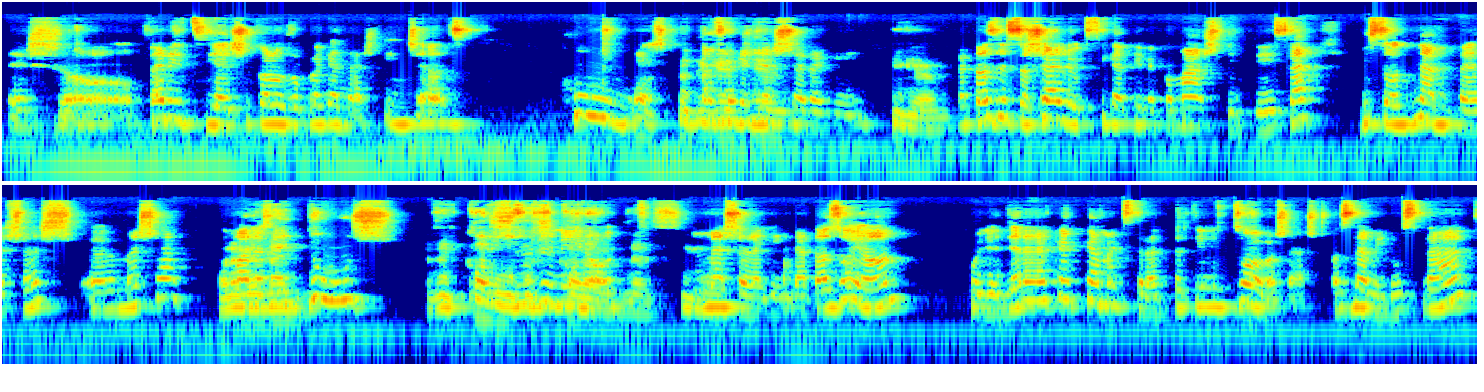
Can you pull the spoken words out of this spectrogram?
És a Ferícia és a Kalózok legendás kincse az Hú, az pedig az egy, egy meseregény. Igen. Tehát az lesz a Sellők szigetének a második része, viszont nem verses mese, hanem, hanem egy, egy dús, ez egy kalózos kaland lesz. Igen. Meseregény. Tehát az olyan, hogy a gyerekekkel megszeretteti az olvasást. Az nem illusztrált,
